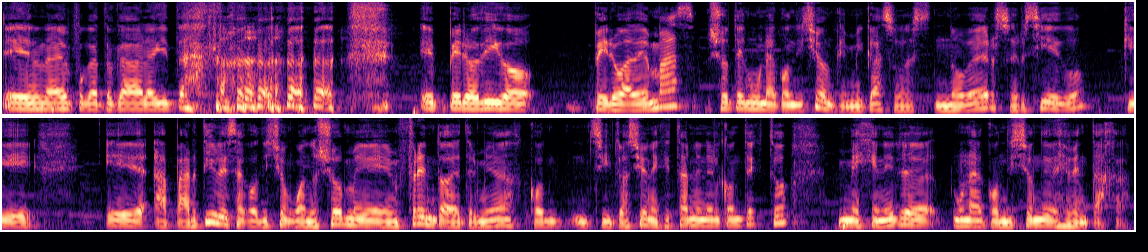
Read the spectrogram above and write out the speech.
en una época tocaba la guitarra. Eh, pero digo, pero además yo tengo una condición, que en mi caso es no ver, ser ciego, que eh, a partir de esa condición, cuando yo me enfrento a determinadas situaciones que están en el contexto, me genera una condición de desventaja.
